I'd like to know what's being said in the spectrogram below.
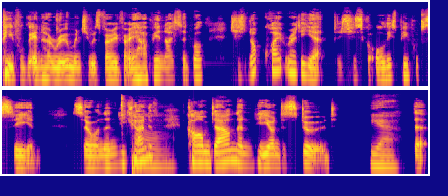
people in her room, and she was very very happy. And I said, "Well, she's not quite ready yet. She's got all these people to see." And so on. And he kind of Oh, calmed down. Then he understood yeah. that.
